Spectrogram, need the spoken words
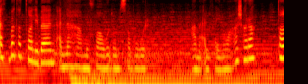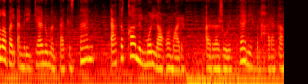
أثبتت طالبان أنها مفاوض صبور. عام 2010 طلب الأمريكان من باكستان اعتقال الملا عمر الرجل الثاني في الحركة.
